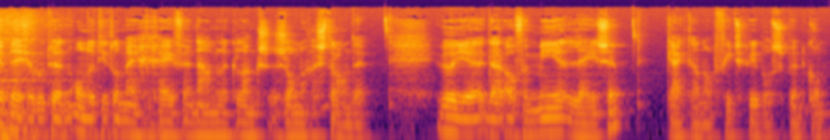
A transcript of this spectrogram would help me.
Heb deze route een ondertitel meegegeven, namelijk langs zonnige stranden. Wil je daarover meer lezen? Kijk dan op fietskriebels.com.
